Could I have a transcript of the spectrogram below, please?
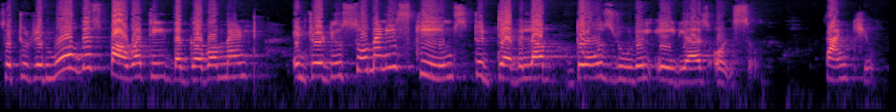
So to remove this poverty the government introduced so many schemes to develop those rural areas also. Thank you.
